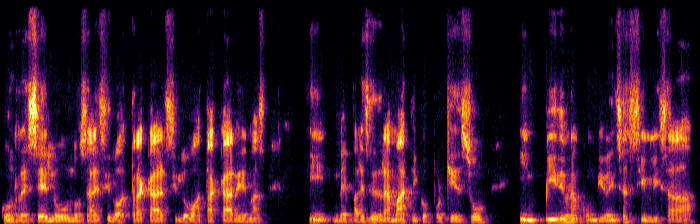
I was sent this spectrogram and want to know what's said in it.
con recelo, no sabe si lo va a atracar, si lo va a atacar y demás. Y me parece dramático porque eso impide una convivencia civilizada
